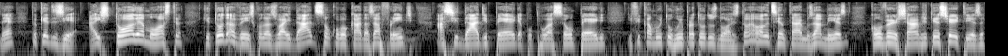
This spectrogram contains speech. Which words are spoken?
Né? Então, quer dizer, a história mostra que toda vez quando as vaidades são colocadas à frente, a cidade perde, a população perde e fica muito ruim para todos nós. Então, é hora de sentarmos à mesa, conversarmos e tenho certeza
